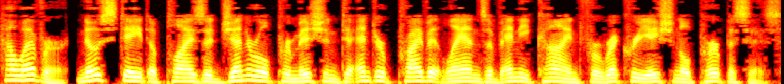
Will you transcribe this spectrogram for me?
However, no state applies a general permission to enter private lands of any kind for recreational purposes.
